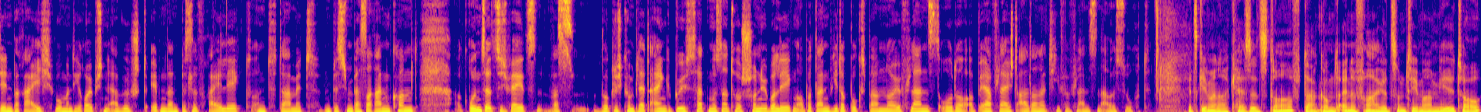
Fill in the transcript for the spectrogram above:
den Bereich, wo man die Räubchen erwischt, eben dann ein bisschen freilegt und damit ein bisschen besser rankommt. Grundsätzlich, wer jetzt was wirklich komplett eingebüßt hat, muss natürlich schon überlegen, ob er dann wieder Buchsbaum neu pflanzt oder ob er vielleicht alternative Pflanzen aussucht. Jetzt gehen wir nach Kesselsdorf. Da kommt eine Frage zum Thema Mehltau.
